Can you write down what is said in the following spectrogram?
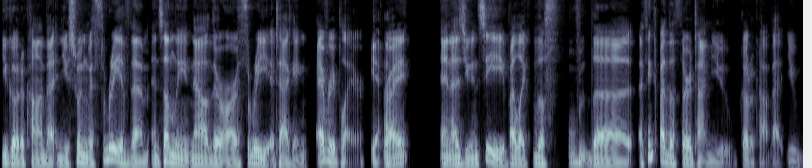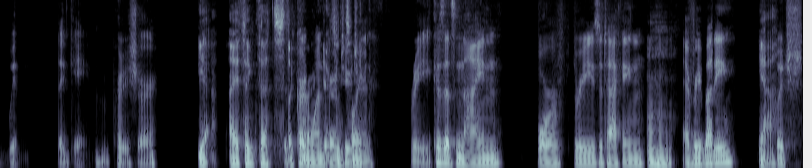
You go to combat and you swing with three of them, and suddenly now there are three attacking every player. Yeah. Right. And as you can see, by like the the I think by the third time you go to combat, you win the game. I'm pretty sure. Yeah, I think that's the turn one, turn two, like- turn three, because that's nine four threes attacking Mhm. everybody. Yeah. which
